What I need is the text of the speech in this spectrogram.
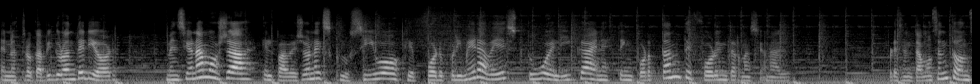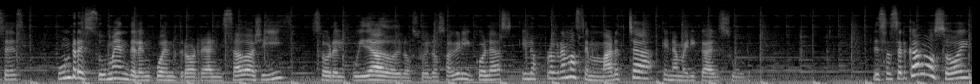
En nuestro capítulo anterior, mencionamos ya el pabellón exclusivo que por primera vez tuvo el ICA en este importante foro internacional. Presentamos entonces un resumen del encuentro realizado allí sobre el cuidado de los suelos agrícolas y los programas en marcha en América del Sur. Les acercamos hoy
